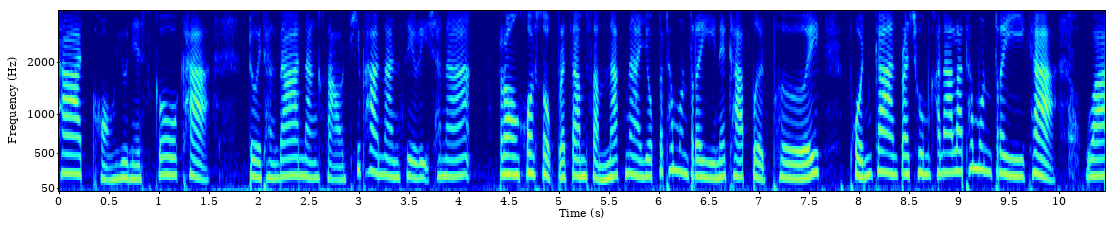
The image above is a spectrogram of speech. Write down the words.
ชาติของยูเนสโกค่ะ โดยทางด้านนางสาวทิพานันสิริชนะ รองโฆษกประจำสำนักนายกรัฐมนตรีนะคะเปิดเผย ผลการประชุมคณะรัฐมนตรีค่ะ ว่า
